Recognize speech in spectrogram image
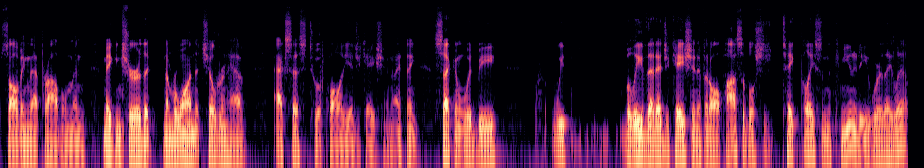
solving that problem and making sure that number one that children have access to a quality education. I think second would be we believe that education, if at all possible, should take place in the community where they live,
